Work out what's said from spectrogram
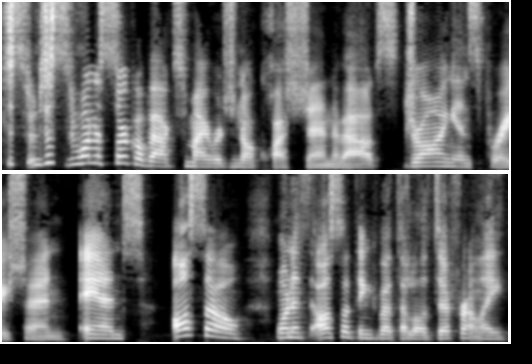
Just just want to circle back to my original question about drawing inspiration and also want to th- also think about that a little differently.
